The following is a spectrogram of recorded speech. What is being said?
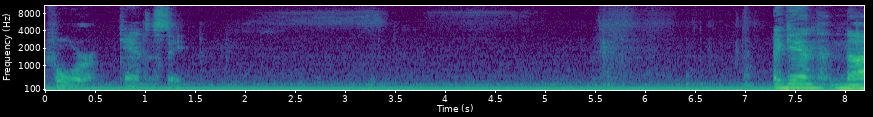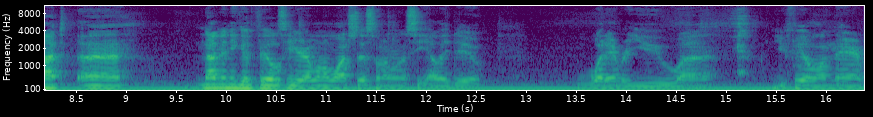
for Kansas State. Again, not uh, not any good feels here. I want to watch this one. I want to see how they do whatever you uh, you feel on there,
